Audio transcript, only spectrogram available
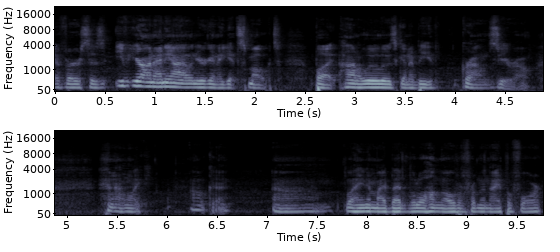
versus if you're on any island, you're gonna get smoked, but Honolulu is gonna be ground zero. And I'm like, okay. Um, laying in my bed, a little hungover from the night before,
